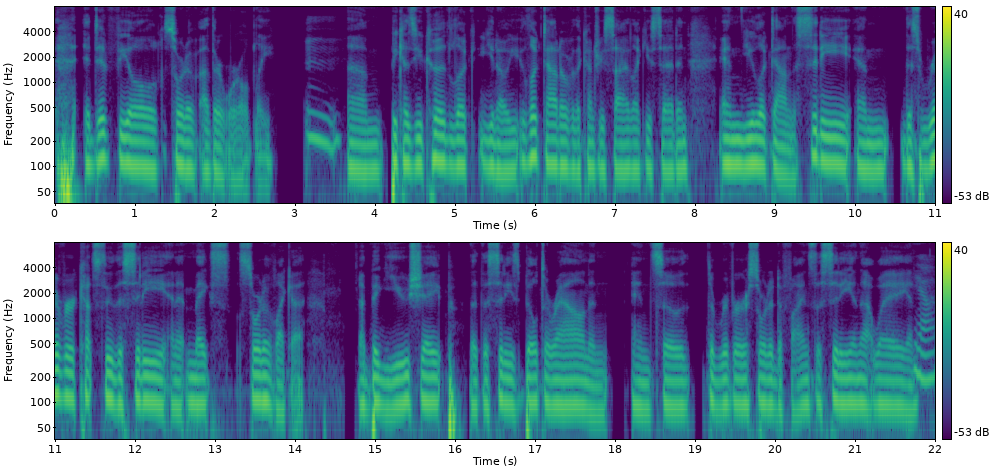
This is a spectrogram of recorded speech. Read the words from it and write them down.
it did feel sort of otherworldly. Mm. um, because you could look, you know, you looked out over the countryside, like you said, and and you look down the city, and this river cuts through the city, and it makes sort of like a a big U shape that the city's built around, and and so the river sort of defines the city in that way, and Yeah.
